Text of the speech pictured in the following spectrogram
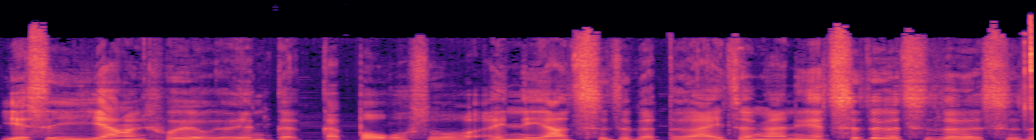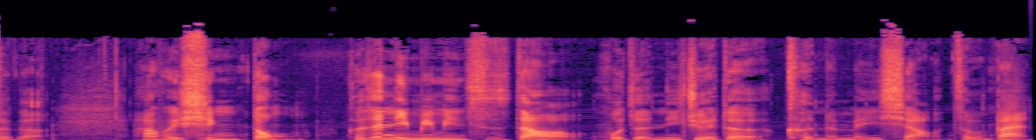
也是一样，会有人给给报说：“哎，你要吃这个得癌症啊！你要吃这个，吃这个，吃这个。”他会心动。可是你明明知道，或者你觉得可能没效，怎么办？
